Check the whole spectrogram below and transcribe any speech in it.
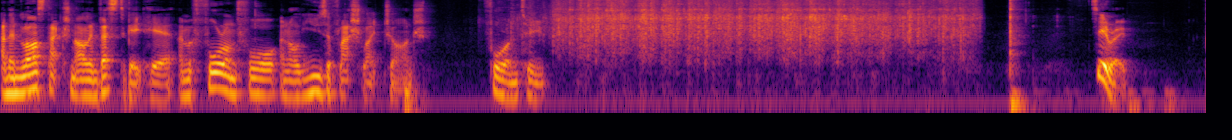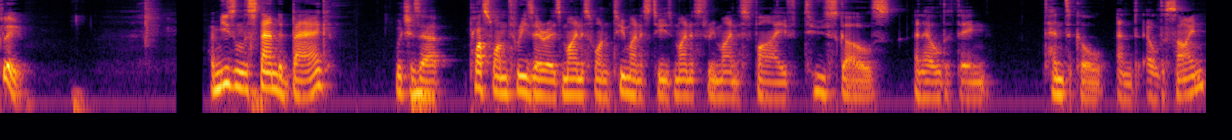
And then last action, I'll investigate here. I'm a 4 on 4, and I'll use a flashlight charge. 4 on 2. Zero. Clue. I'm using the standard bag, which is a plus one, three zeros, minus one, two minus twos, minus three, minus five, two skulls, an elder thing, tentacle, and elder sign.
